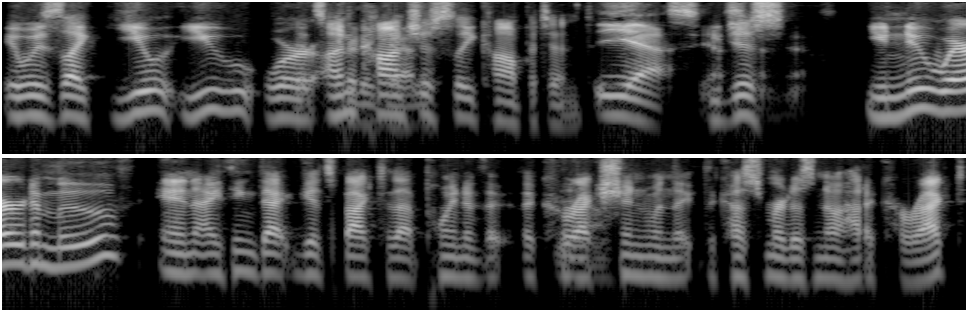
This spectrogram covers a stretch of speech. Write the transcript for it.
it was like you you were good. unconsciously competent. Yes, You just- yes, yes. You knew where to move, and I think that gets back to that point of the, the correction when the, the customer doesn't know how to correct.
